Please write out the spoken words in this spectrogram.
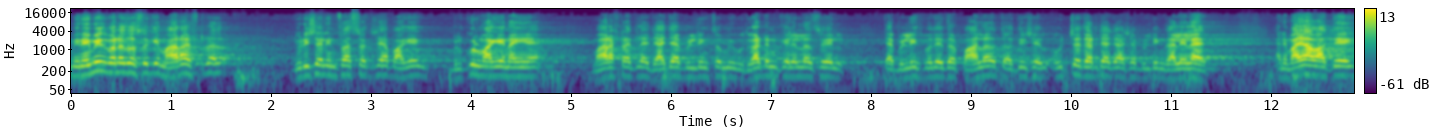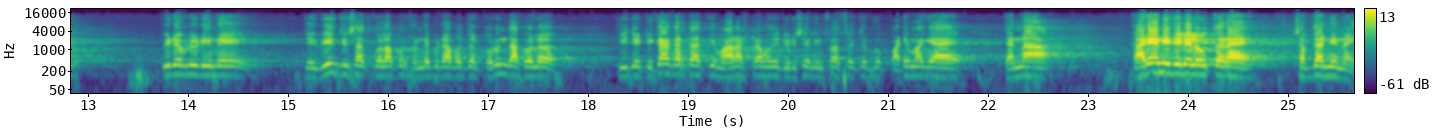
मी नेहमीच म्हणत असतो की महाराष्ट्र ज्युडिशियल इन्फ्रास्ट्रक्चरच्या मागे बिलकुल मागे नाही आहे महाराष्ट्रातल्या ज्या ज्या बिल्डिंगचं मी उद्घाटन केलेलं असेल त्या बिल्डिंग्समध्ये जर पाहिलं तर अतिशय उच्च दर्जाच्या अशा बिल्डिंग झालेल्या आहेत. आणि माझ्या वाते पी डब्ल्यू डीने जे वीस दिवसात कोल्हापूर खंडपीठाबद्दल करून दाखवलं ती जे टीका करतात की महाराष्ट्रामध्ये ज्युडिशियल इन्फ्रास्ट्रक्चर खूप पाठीमागे आहे त्यांना कार्याने दिलेलं उत्तर आहे शब्दांनी नाही.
